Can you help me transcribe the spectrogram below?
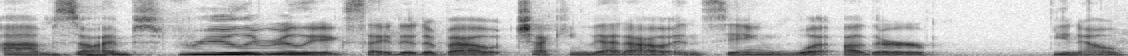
Um, So I'm really, really excited about checking that out and seeing what other, you know,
